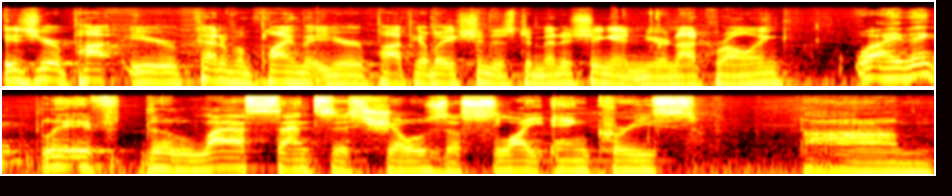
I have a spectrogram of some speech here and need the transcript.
Is your po- you're kind of implying that your population is diminishing and you're not growing? Well, I think if the last census shows a slight increase, um,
